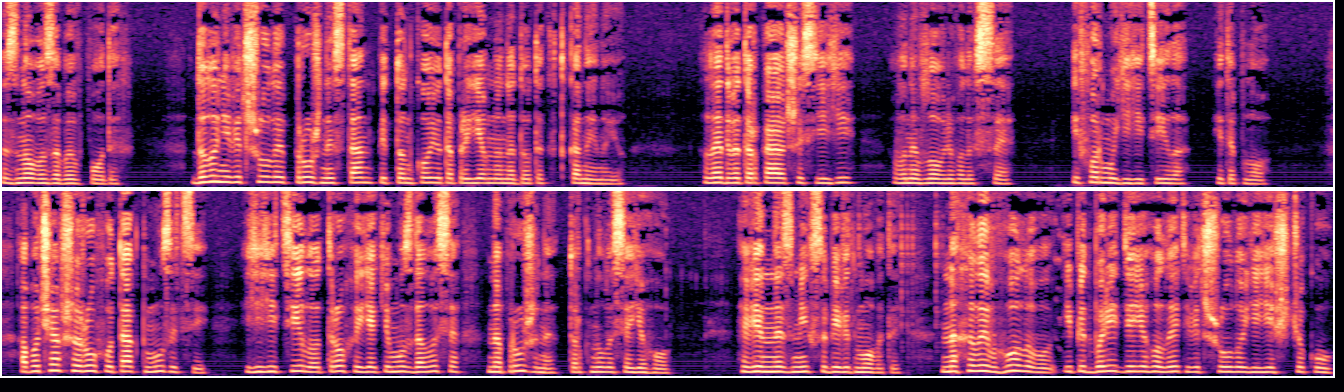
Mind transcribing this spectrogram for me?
знову забив подих. Долоні відчули пружний стан під тонкою та приємно на дотик тканиною. Ледве торкаючись її, вони вловлювали все і форму її тіла, і тепло. А почавши рух у такт музиці, її тіло, трохи, як йому здалося, напружене, торкнулося його. Він не зміг собі відмовити, нахилив голову, і підборіддя його ледь відчуло її щоку,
